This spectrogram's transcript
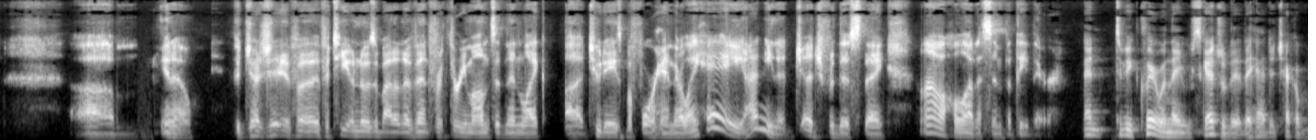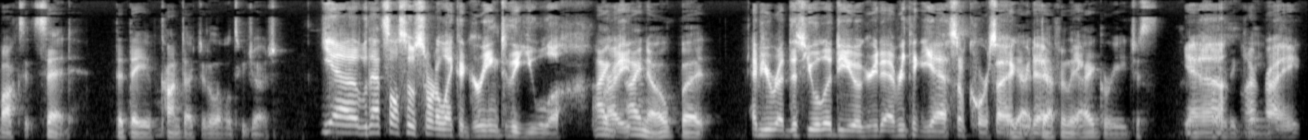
um you know the judge if a, if a TO knows about an event for three months and then like uh, two days beforehand they're like hey i need a judge for this thing i don't have a whole lot of sympathy there And to be clear, when they scheduled it, they had to check a box that said that they contacted a level two judge. Yeah, that's also sort of like agreeing to the EULA, I? I know, but Have you read this EULA? Do you agree to everything? Yes, of course I agree yeah, definitely, I agree. Just Yeah, all right.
